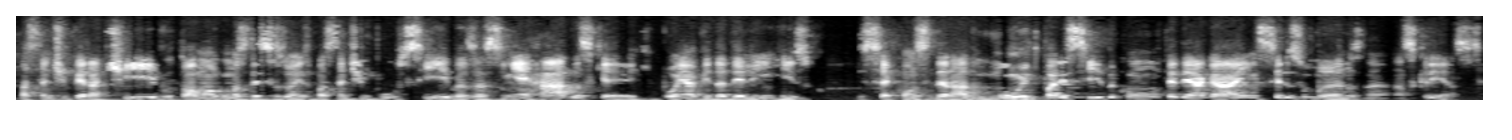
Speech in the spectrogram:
bastante hiperativo, toma algumas decisões bastante impulsivas, assim, erradas, que, que põem a vida dele em risco. Isso é considerado muito parecido com o TDAH em seres humanos, né, nas crianças.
